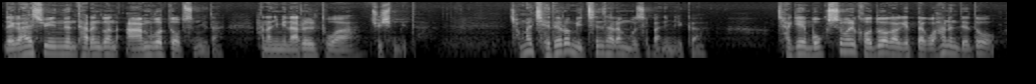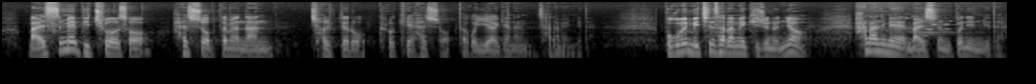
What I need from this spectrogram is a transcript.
내가 할 수 있는 다른 건 아무것도 없습니다. 하나님이 나를 도와 주십니다. 정말 제대로 미친 사람 모습 아닙니까? 자기의 목숨을 거두어 가겠다고 하는데도 말씀에 비추어서 할 수 없다면 난 절대로 그렇게 할 수 없다고 이야기하는 사람입니다. 복음에 미친 사람의 기준은요, 하나님의 말씀뿐입니다.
